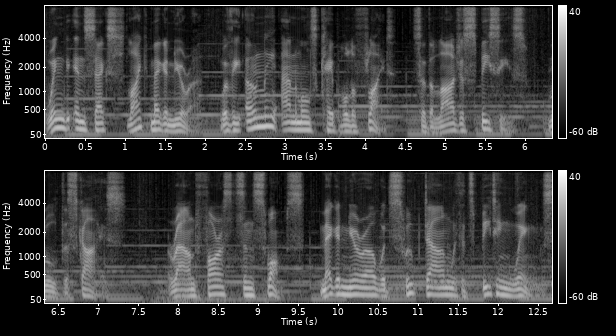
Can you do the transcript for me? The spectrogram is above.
winged insects like Meganeura were the only animals capable of flight, so the largest species ruled the skies. Around forests and swamps, Meganeura would swoop down with its beating wings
